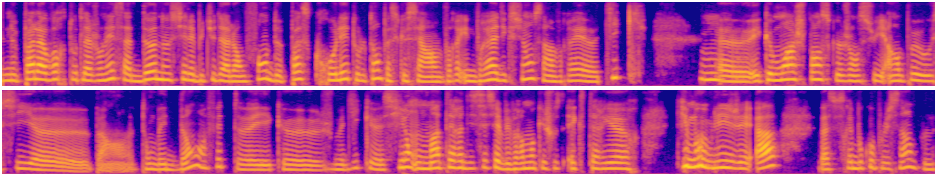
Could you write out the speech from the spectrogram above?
ne pas l'avoir toute la journée, ça donne aussi l'habitude à l'enfant de ne pas scroller tout le temps, parce que c'est un vrai, une vraie addiction, c'est un vrai euh, tic. Mmh. Euh, et que moi, je pense que j'en suis un peu aussi euh, ben, tombée dedans, en fait, et que je me dis que si on m'interdisait, s'il y avait vraiment quelque chose extérieur qui m'obligeait à, bah, ce serait beaucoup plus simple.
